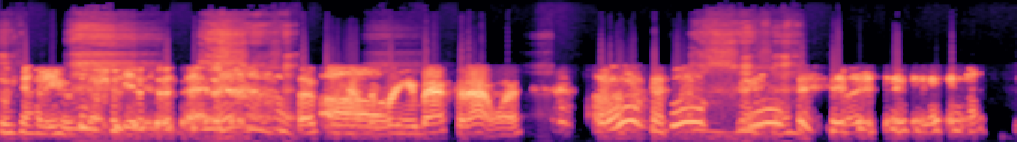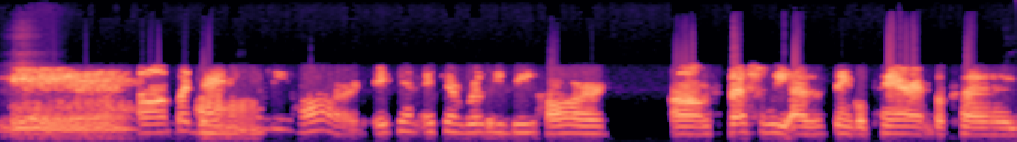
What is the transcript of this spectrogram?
We're not even going to get into that. That's gonna have to Um, bring you back for that one. um, but dating Uh-huh. can be hard. It can it can really be hard, um, especially as a single parent because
